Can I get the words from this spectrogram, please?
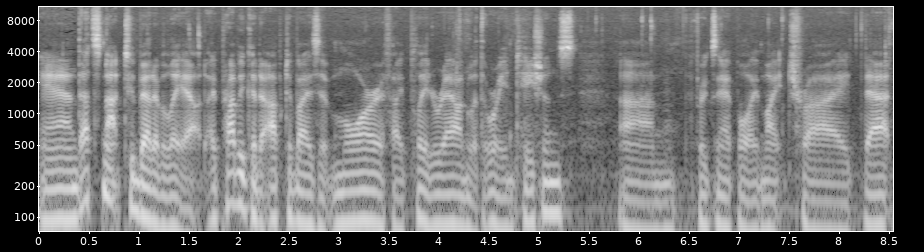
And that's not too bad of a layout. I probably could optimize it more if I played around with orientations. Um, for example, I might try that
